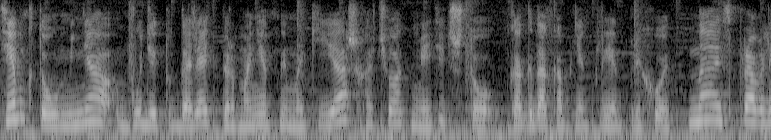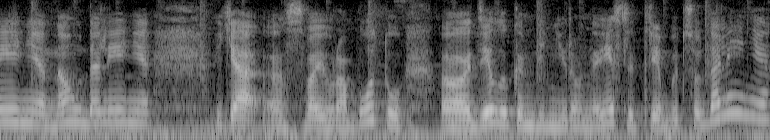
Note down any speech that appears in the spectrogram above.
тем, кто у меня будет удалять перманентный макияж, хочу отметить, что когда ко мне клиент приходит на исправление, на удаление, я свою работу делаю комбинированно. Если требуется удаление,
